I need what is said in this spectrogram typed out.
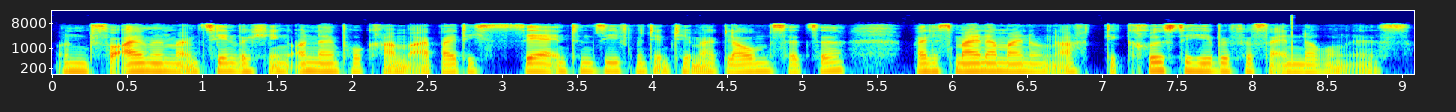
Und vor allem in meinem zehnwöchigen Online-Programm arbeite ich sehr intensiv mit dem Thema Glaubenssätze, weil es meiner Meinung nach der größte Hebel für Veränderung ist.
